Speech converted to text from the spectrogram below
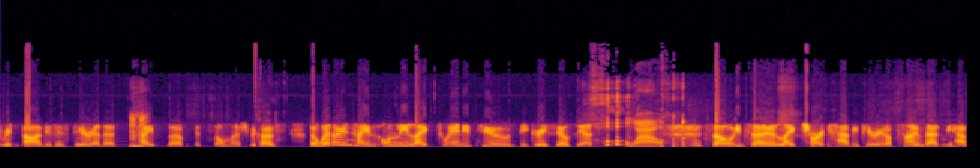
re- uh, this is period that Mhm. Thai love it so much because the weather in Thai is only like 22 degrees Celsius. Oh, wow. so it's a like short, happy period of time that we have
